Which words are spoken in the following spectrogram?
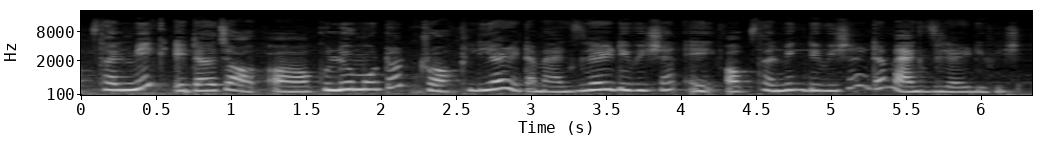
অপথালমিক এটা হচ্ছে অকুলোমোটর ট্রকলিয়ার এটা ম্যাক্সিলারি ডিভিশন এই অপথালমিক ডিভিশন এটা ম্যাক্সিলারি ডিভিশন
